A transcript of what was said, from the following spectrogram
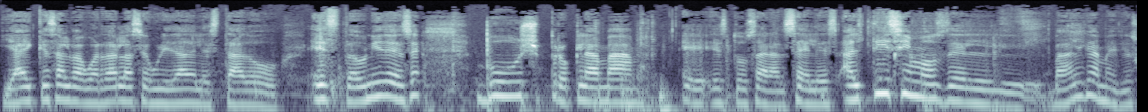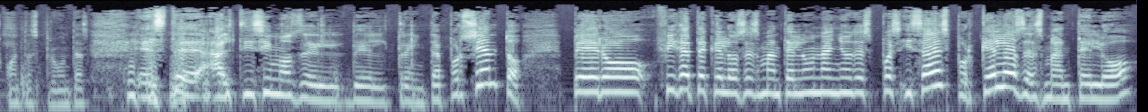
y hay que salvaguardar la seguridad del Estado estadounidense, Bush proclama eh, estos aranceles altísimos del, válgame Dios, cuántas preguntas, este, altísimos del, del 30%. Pero fíjate que los desmanteló un año después. ¿Y sabes por qué los desmanteló?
